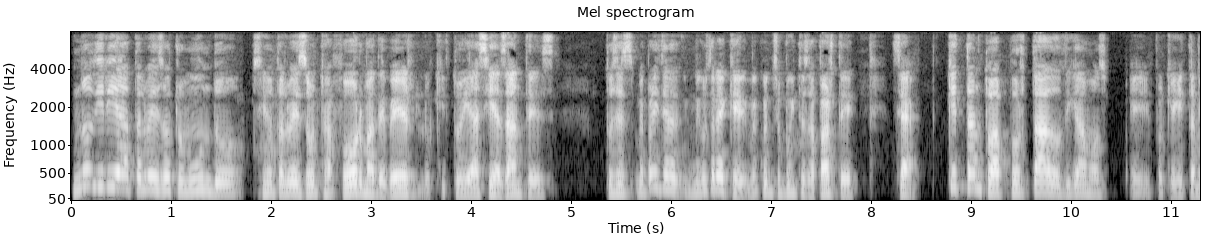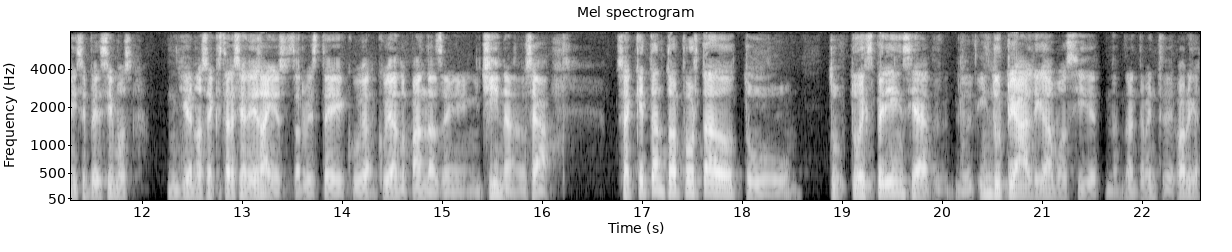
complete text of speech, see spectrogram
no diría tal vez otro mundo, sino tal vez otra forma de ver lo que tú ya hacías antes. Entonces, me, parece, me gustaría que me cuentes un poquito esa parte. O sea, ¿qué tanto ha aportado, digamos, eh, porque aquí también siempre decimos, yo no sé qué estar haciendo 10 años, tal vez esté cuidando pandas en China, o sea, o sea, ¿qué tanto ha aportado tu, tu, experiencia industrial, digamos, sí, de, de fábrica,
